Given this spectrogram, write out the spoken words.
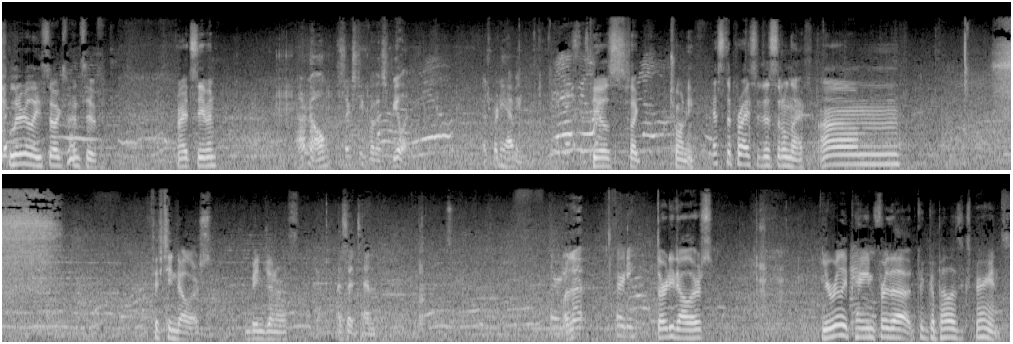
Literally so expensive. Right, Steven? I don't know. 60 for this feeling. That's pretty heavy. Feels like 20. That's the price of this little knife. Um, $15. I'm being generous. I said 10. 30. Was it? 30. $30. You're really paying for the, the Cabela's experience.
